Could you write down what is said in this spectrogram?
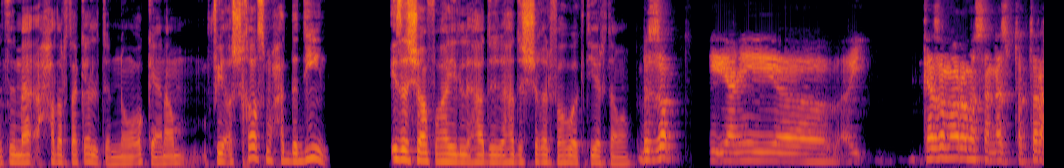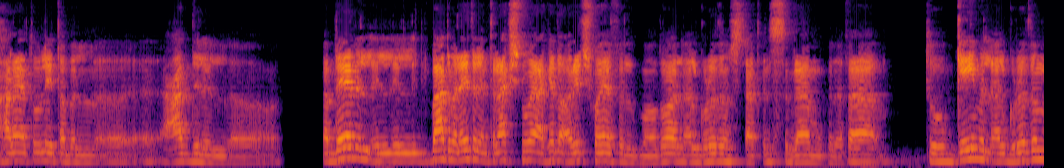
مثل ما حضرتك قلت إنه okay أنا في أشخاص محددين إذا شافوا هاي هذا هذا الشغل فهو كتير تمام بالضبط يعني كذا مرة مثلا الناس بتقترح عليا تقول لي طب عدل مبدئيا بعد ما لقيت ال interaction وقع كده قريت شوية في الموضوع ال algorithms بتاعت انستجرام وكده ف to game ال algorithm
